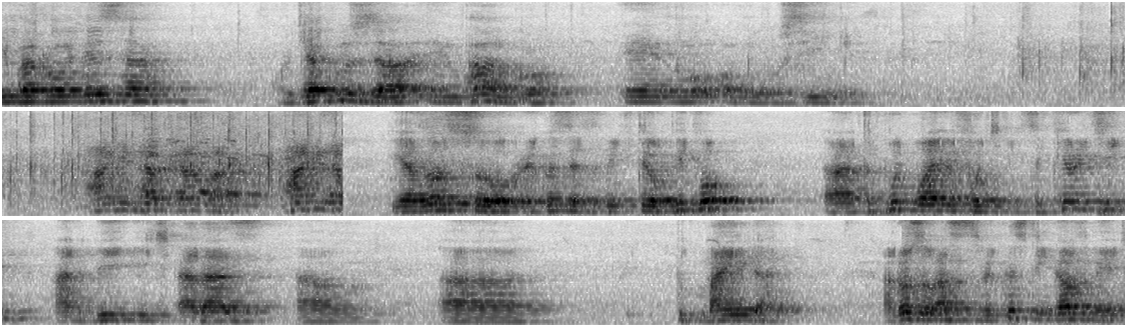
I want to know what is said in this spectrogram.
imbagondeza kujaguza empango eno omu businge He has also requested the Bikiteo people uh, to put more effort in security and be each other's um, uh, minder. And also as requesting government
